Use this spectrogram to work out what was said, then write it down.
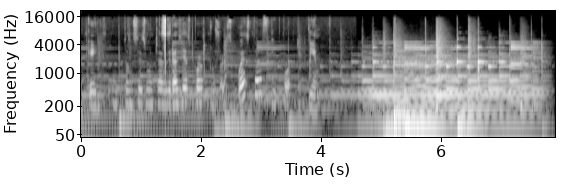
Ok, entonces muchas gracias por tus respuestas y por tu tiempo.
